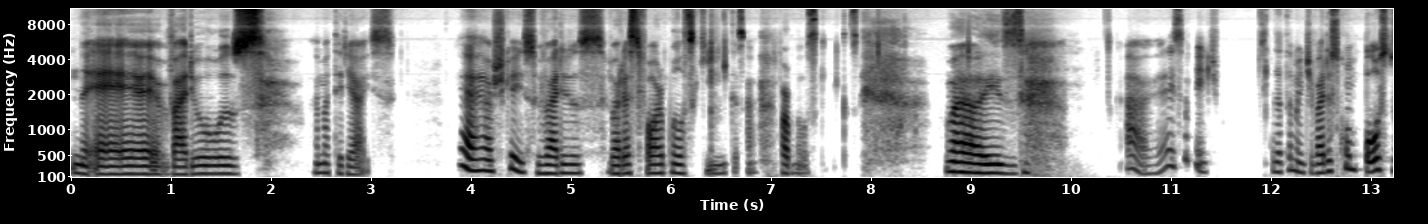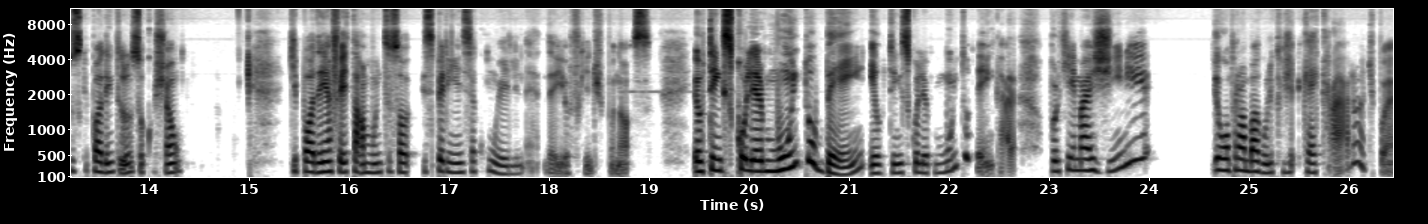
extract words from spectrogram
né, vários é materiais. É, acho que é isso, vários, várias fórmulas químicas, ah, fórmulas químicas. Mas, ah, é exatamente, exatamente, vários compostos que podem ter no seu colchão que podem afetar muito a sua experiência com ele, né? Daí eu fiquei tipo, nossa, eu tenho que escolher muito bem, eu tenho que escolher muito bem, cara. Porque imagine eu comprar um bagulho que, é caro, tipo, é,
